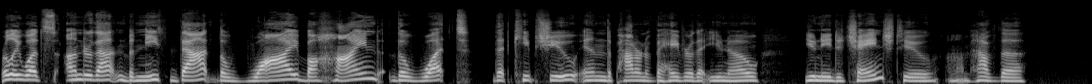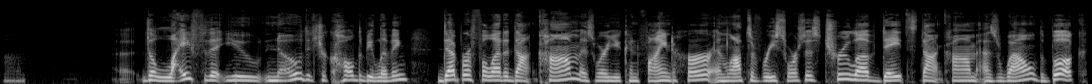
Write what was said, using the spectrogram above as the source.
really what's under that and beneath that? The why behind the what that keeps you in the pattern of behavior that you know you need to change to um, have the um, uh, the life that you know that you're called to be living. DebraFileta.com is where you can find her and lots of resources. TrueLoveDates.com as well. The book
